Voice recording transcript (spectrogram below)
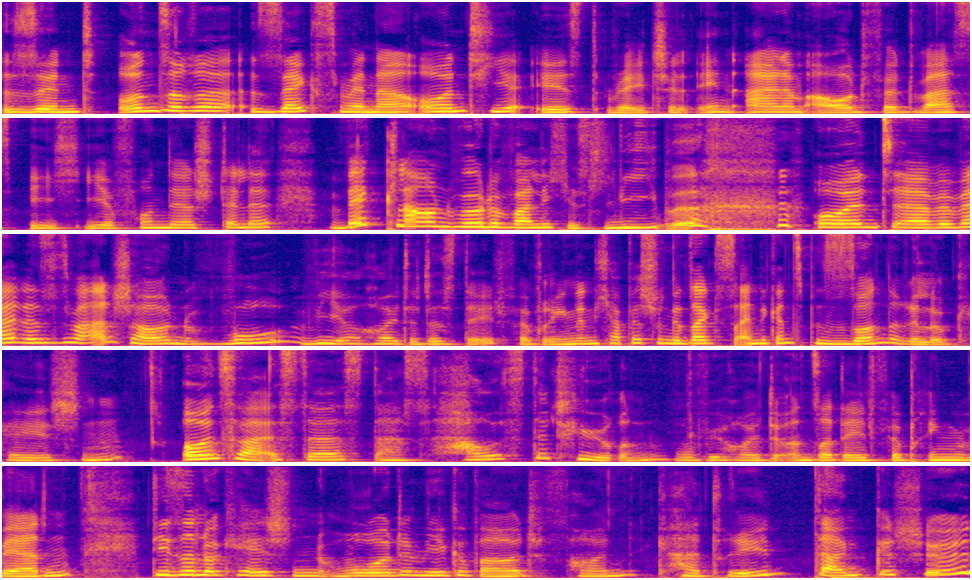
sind unsere sechs Männer und hier ist Rachel in einem Outfit, was ich ihr von der Stelle wegklauen würde, weil ich es liebe. Und äh, wir werden uns jetzt mal anschauen, wo wir heute das Date verbringen. Denn ich habe ja schon gesagt, es ist eine ganz besondere Location. Und zwar ist das das Haus der Türen, wo wir heute unser Date verbringen werden. Diese Location wurde mir gebaut wird von Katrin. Dankeschön.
